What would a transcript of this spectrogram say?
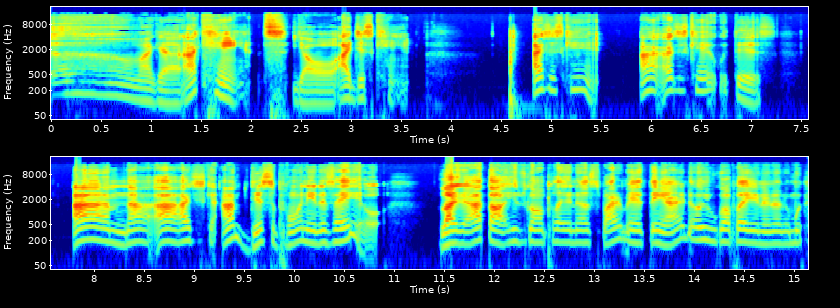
Oh my god, I can't, y'all. I just can't. I just can't. I, I just can't with this. I'm not. I, I just can't. I'm disappointed as hell. Like I thought he was gonna play another Spider-Man thing. I didn't know he was gonna play in another movie.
